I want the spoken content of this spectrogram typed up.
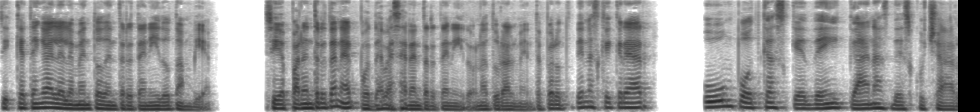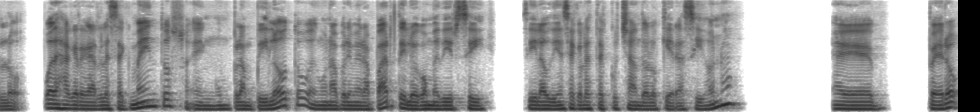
que tenga el elemento de entretenido también. Si es para entretener, pues debe ser entretenido, naturalmente, pero tú tienes que crear un podcast que dé ganas de escucharlo. Puedes agregarle segmentos en un plan piloto, en una primera parte, y luego medir si, si la audiencia que lo está escuchando lo quiere así o no. Eh, pero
